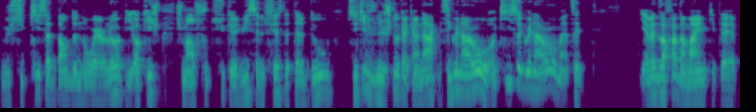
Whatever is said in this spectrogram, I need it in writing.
mais c'est qui cette bande de nowhere là, puis ok, je, je m'en fous-tu que lui c'est le fils de tel dude, Puis c'est qui le venu chinook avec un arc, mais c'est Green Arrow, Ah, qui ça Green Arrow, mais tu sais, il y avait des affaires de même qui étaient,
